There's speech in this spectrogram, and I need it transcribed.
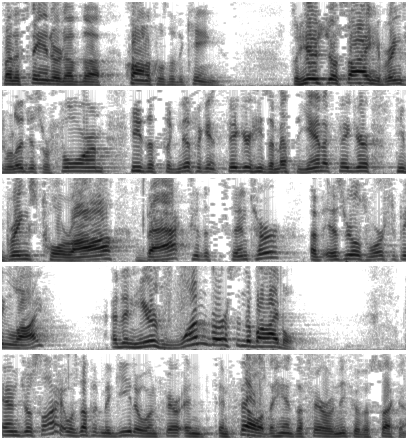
by the standard of the Chronicles of the Kings. So here's Josiah. He brings religious reform. He's a significant figure. He's a messianic figure. He brings Torah back to the center of Israel's worshiping life. And then here's one verse in the Bible. And Josiah was up at Megiddo and, and, and fell at the hands of Pharaoh Necho II.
